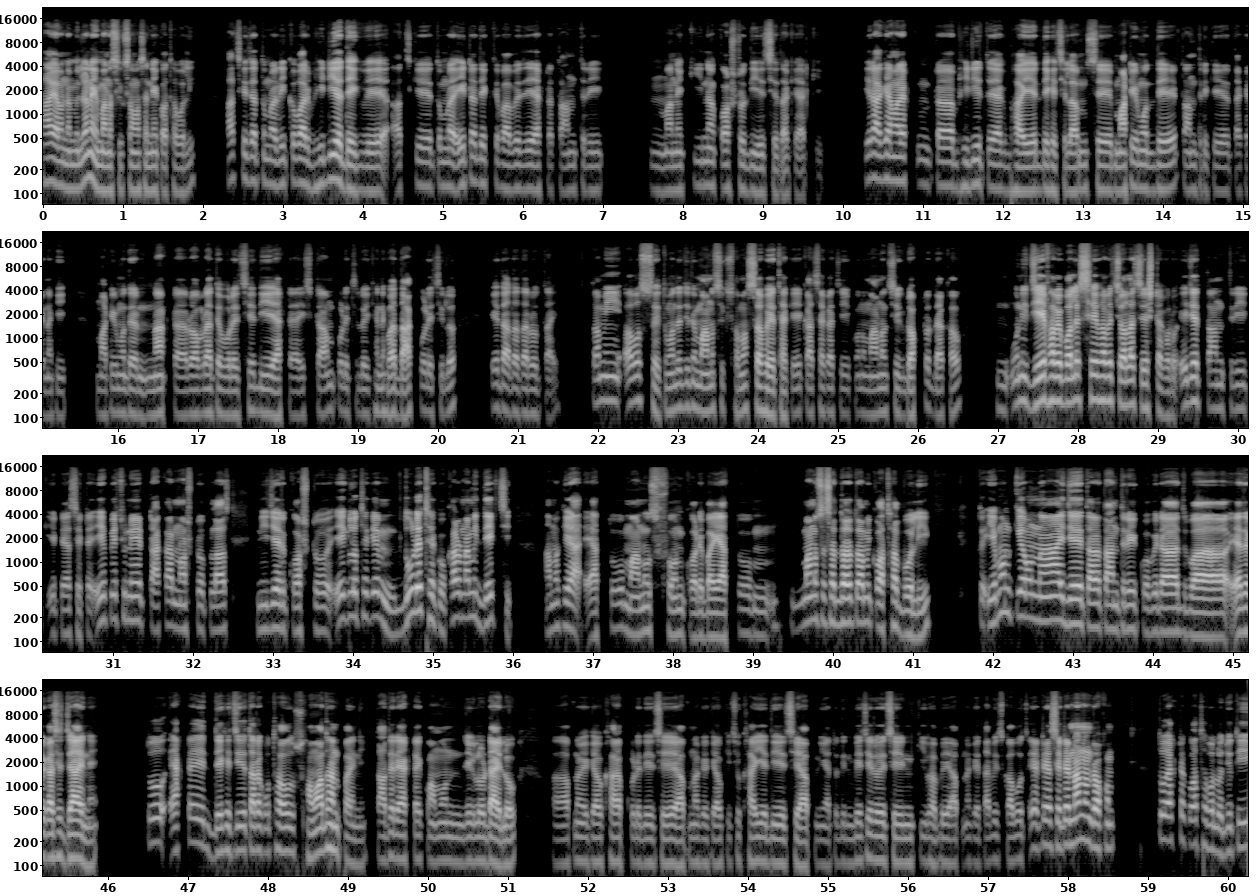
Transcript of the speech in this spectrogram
High, আমরা মিলন। আমি মানসিক সমস্যা নিয়ে কথা বলি। আজকে যা তোমরা রিকভার ভিডিও দেখবে, আজকে তোমরা এটা দেখতে পাবে যে একটা তান্ত্রিক মানে কি না কষ্ট দিয়েছে তাকে আর কি এর আগে আমার একটা ভিডিওতে এক ভাইয়ের দেখেছিলাম সে মাটির মধ্যে তান্ত্রিকে তাকে নাকি মাটির মধ্যে নাকটা রগড়াতে বলেছে। দিয়ে একটা স্টাম্প পড়েছিল এখানে বা দাগ পড়েছিল। এ দাদা তারও তাই। তো আমি অবশ্যই তোমাদের যদি মানসিক সমস্যা হয়ে থাকে কাছাকাছি কোনো মানসিক ডক্টর দেখাও। উনি যেভাবে বলে সেভাবে চলার চেষ্টা করো। এই যে তান্ত্রিক এটা সেটা এর পেছনে টাকা নষ্ট প্লাস নিজের কষ্ট এগুলো থেকে দূরে থেকো। কারণ আমি দেখছি আমাকে এত মানুষ ফোন করে বা এত মানুষের সাথে ধরো তো আমি কথা বলি। তো এমন কেউ নাই যে তারা তান্ত্রিক, কবিরাজ বা এদের কাছে যায় না তো একটাই দেখেছি যে তারা কোথাও সমাধান পায়নি। তাদের একটাই কমন যেগুলো ডায়ালগ আপনাকে কেউ খারাপ করে দিয়েছে, আপনাকে কেউ কিছু খাইয়ে দিয়েছে, আপনি এতদিন বেঁচে রয়েছেন কীভাবে, আপনাকে তাবিজ কবজ এটা সেটা নানান রকম। তো একটা কথা বলব যদি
